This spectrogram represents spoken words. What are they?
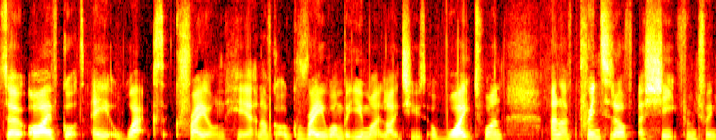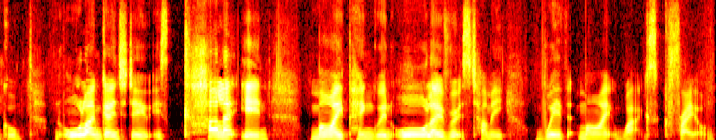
So I've got a wax crayon here and I've got a grey one, but you might like to use a white one. And I've printed off a sheet from Twinkl. And all I'm going to do is colour in my penguin all over its tummy with my wax crayon.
